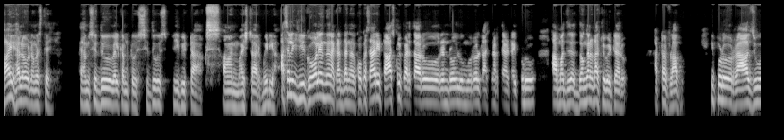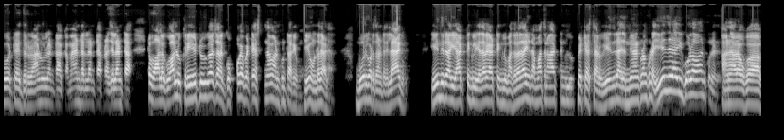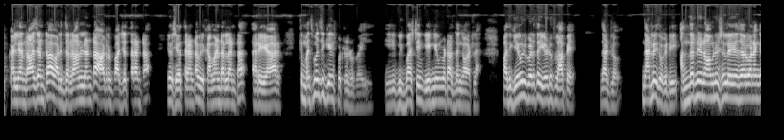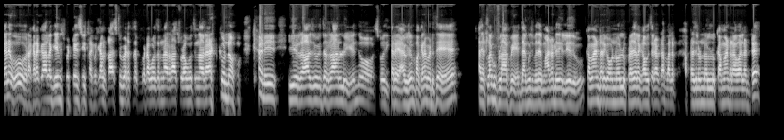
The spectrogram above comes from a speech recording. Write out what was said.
Hi hello నమస్తే I'm Siddhu welcome to Siddhu PB talks on my star media అసలు ఈ goal ఏందో నాకు అర్థం కాదు. ఒక్కొక్కసారి టాస్కులు పెడతారు రెండు రోజులు మూడు రోజులు టాస్క్ నడతాయట. ఇప్పుడు ఆ మధ్య దొంగల టాస్కులు పెట్టారు. Utter flop. ఇప్పుడు రాజు అంటే ఇద్దరు రాణులంట కమాండర్లు అంట ప్రజలంట అంటే వాళ్ళకు వాళ్ళు క్రియేటివ్గా చాలా గొప్పగా పెట్టేస్తున్నాం అనుకుంటారేమో. ఏం ఉండదు ఆడ. బోర్ కొడతా ఉంటుంది ల్యాగ్ ఏందిరా ఈ యాక్టింగ్లు? ఎదవ యాక్టింగ్లు? మొదలదా ఈ మాత్రం యాక్టింగ్లు పెట్టేస్తారు. ఏందిరా నేను అనుకున్నాను కూడా ఏందిరా ఈ గొడవ అనుకున్నాడు. ఆయన ఒక కళ్యాణ్ రాజు అంట వాళ్ళిద్దరు రాణులంట ఆర్డర్ పాస్ చేస్తారంట ఏదో చేస్తారంట వీళ్ళు కమాండర్లు అంట. అరే యార్ ఇంకా మంచి మంచి గేమ్స్ పెట్టున్నారు భాయ్ ఈ బిగ్ బాస్ టీం ఏం గేమ్లు పెట్టా అర్థం కావట్లే. పది గేమ్లు పెడితే ఏడు ఫ్లాపే దాంట్లో. దాంట్లో ఇది ఒకటి అందరినీ నామినేషన్లో వేశారు అనగానే ఓ రకరకాల గేమ్స్ పెట్టేసి రకరకాల టాస్క్లు పెడతా పెట్టబోతున్నారా చూడబోతున్నారా అనుకున్నాం. కానీ ఈ రాజు ఇద్దరు రానులు ఏందో సోది. సరే ఆ విషయం పక్కన పెడితే అది ఎట్లాగూ ఫ్లాపే. దాని గురించి పెద్దగా మాట్లాడేది లేదు. కమాండర్గా ఉన్న వాళ్ళు ప్రజలకు అవుతారట. వాళ్ళ ప్రజలు ఉన్న వాళ్ళు కమాండర్ అవ్వాలంటే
